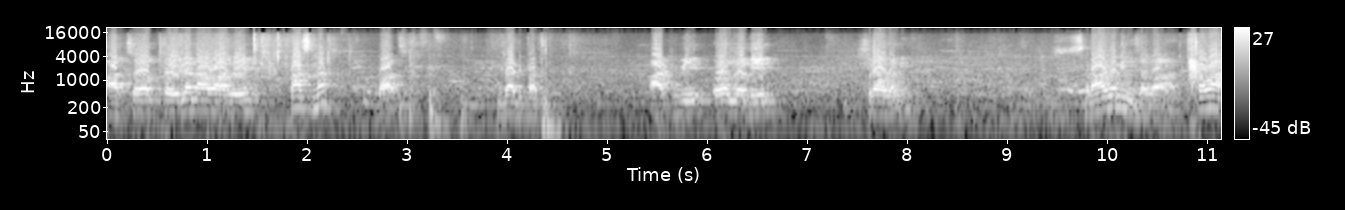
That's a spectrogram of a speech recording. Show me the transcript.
आजचं पहिलं नाव आहे पाच ना? पाच. झाले पाच. आठवी अ मधील श्रावणी. श्रावणी. चव्हाण. चव्हाण.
